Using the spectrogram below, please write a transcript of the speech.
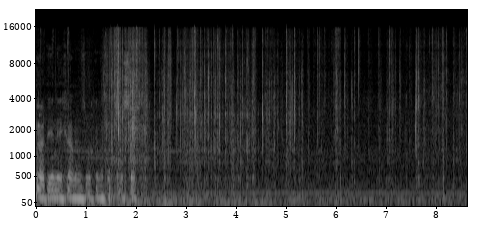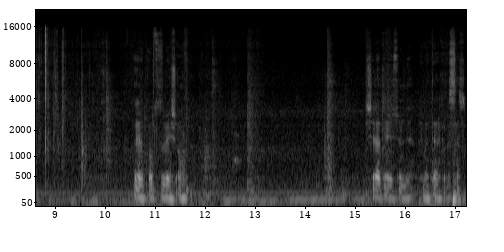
Evet yeni ekranımız bu kıymetli arkadaşlar. Evet 35 10 Şeratin üstünde kıymetli arkadaşlar.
